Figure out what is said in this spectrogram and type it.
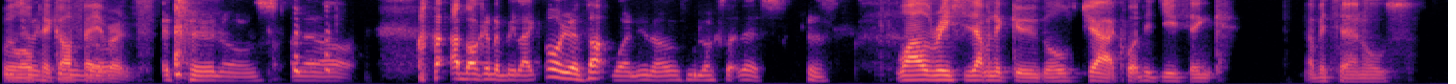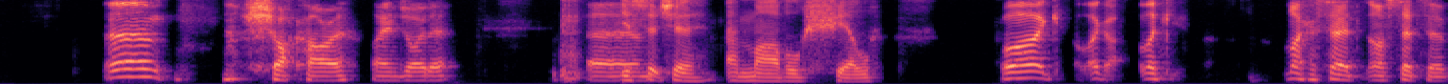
we'll all pick our favorites. Eternals, and then I'll. I'm not gonna be like, oh yeah, that one, you know, who looks like this, because. While Reese is having a Google, Jack, what did you think of Eternals? Um, shock horror. I enjoyed it. Um, You're such a, a Marvel shill. Well, like like like like I said, I've said to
